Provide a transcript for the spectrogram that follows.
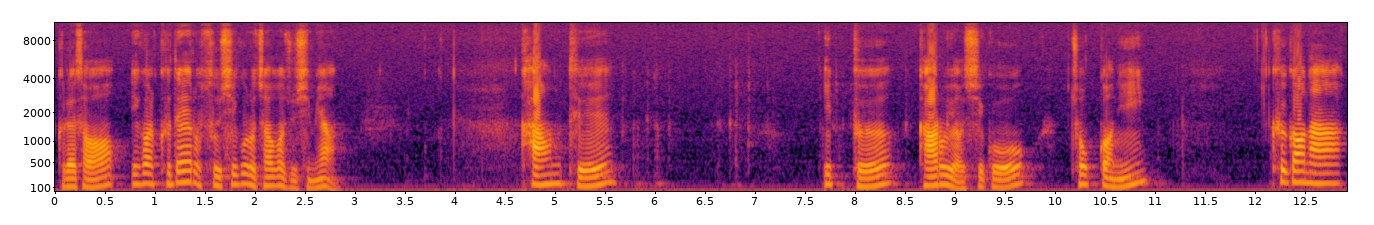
그래서 이걸 그대로 수식으로 적어주시면 count if 가로 여시고 조건이 크거나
